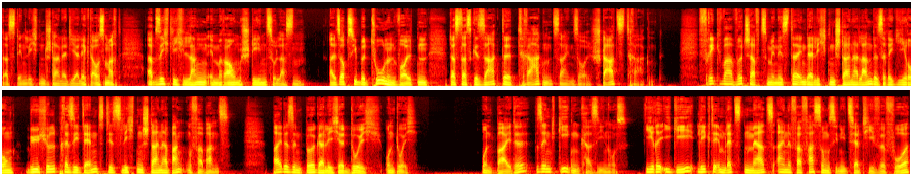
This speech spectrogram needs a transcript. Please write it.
das den Lichtensteiner Dialekt ausmacht, absichtlich lang im Raum stehen zu lassen. als ob sie betonen wollten, dass das Gesagte tragend sein soll, staatstragend. Frick war Wirtschaftsminister in der Liechtensteiner Landesregierung, Büchel Präsident des Liechtensteiner Bankenverbands. Beide sind Bürgerliche durch und durch. Und beide sind gegen Casinos. Ihre IG legte im letzten März eine Verfassungsinitiative vor,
